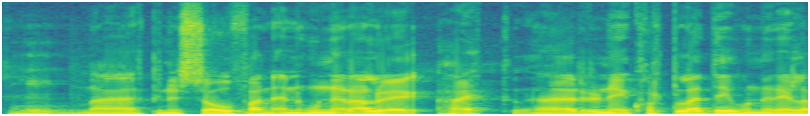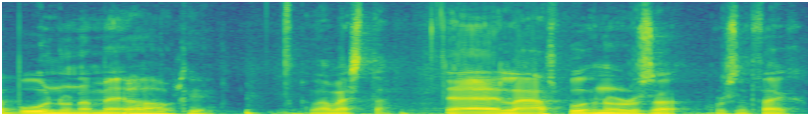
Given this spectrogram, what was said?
Mm. naga pínu sófan en hún er alveg hætt það er runni í korpulæti, hún er eiginlega búin núna með já, ok. Það versta. Það er eiginlega allt búin, hún er rosa, rosa þæg.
